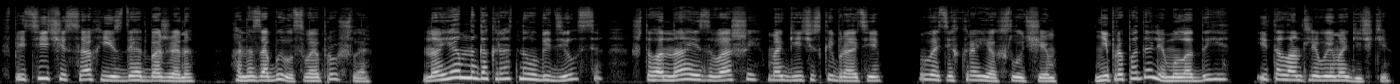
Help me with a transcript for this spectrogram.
в пяти часах езды от Бажена. Она забыла свое прошлое. Но я многократно убедился, что она из вашей магической братьи. В этих краях случаем не пропадали молодые и талантливые магички.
